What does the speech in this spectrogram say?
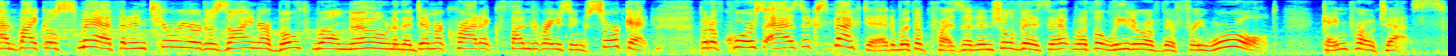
and Michael Smith, an interior designer, both well known in the Democratic fundraising circuit. But of course, as expected, with a presidential visit with a leader of the free world, came protests.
